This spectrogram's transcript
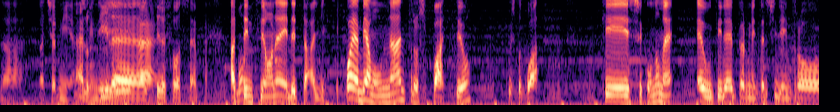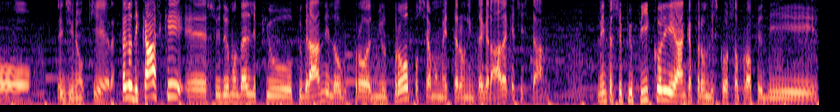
la, la cerniera. Eh, lo Quindi, stile, eh, lo stile suo sempre. attenzione ai dettagli. Poi abbiamo un altro spazio, questo qua, che secondo me è utile per metterci dentro le ginocchiere. A livello di caschi, eh, sui due modelli più, più grandi, il Log Pro e il Mule Pro, possiamo mettere un integrale che ci sta, mentre sui più piccoli, anche per un discorso proprio di,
